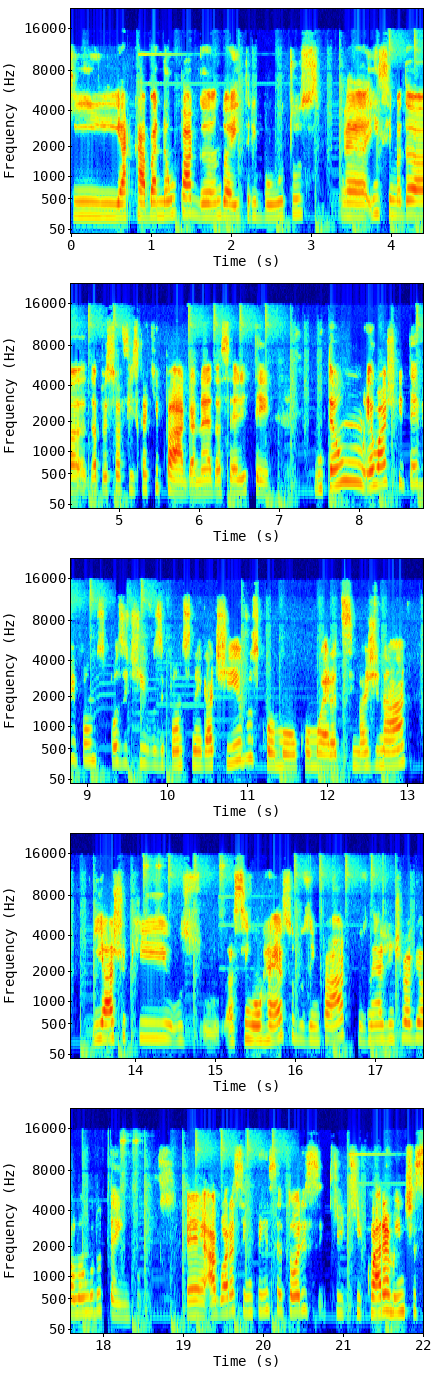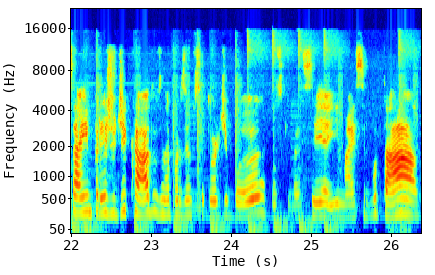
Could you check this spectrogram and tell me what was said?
que acaba não pagando aí tributos é, em cima da, da pessoa física que paga, né? Da CLT. Então, eu acho que teve pontos positivos e pontos negativos, como, como era de se imaginar, e acho que os, assim, o resto dos impactos, né, a gente vai ver ao longo do tempo. É, agora, sim, tem setores que, que claramente saem prejudicados, né, por exemplo, o setor de bancos, que vai ser aí mais tributado.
